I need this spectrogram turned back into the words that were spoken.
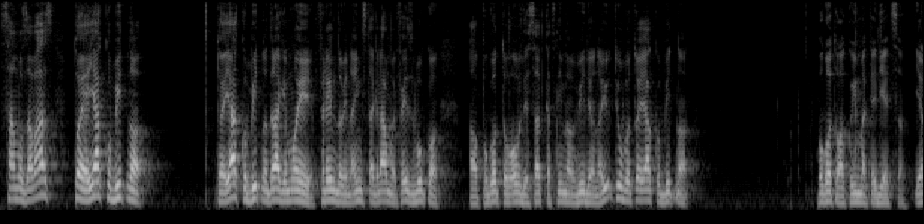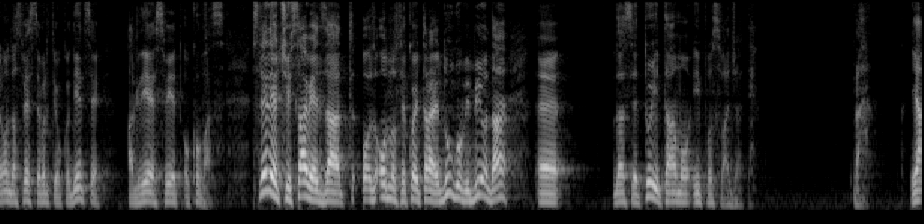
Samo za vas. To je jako bitno, to je jako bitno, dragi moji frendovi na Instagramu i Facebooku, a pogotovo ovdje sad kad snimam video na YouTube, to je jako bitno, pogotovo ako imate djeca. Jer onda sve se vrti oko djece, a gdje je svijet oko vas. Sljedeći savjet za odnose koje traju dugo bi bio da, e, da se tu i tamo i posvađate. Da. Ja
